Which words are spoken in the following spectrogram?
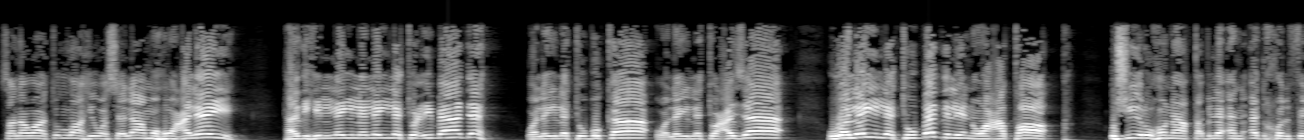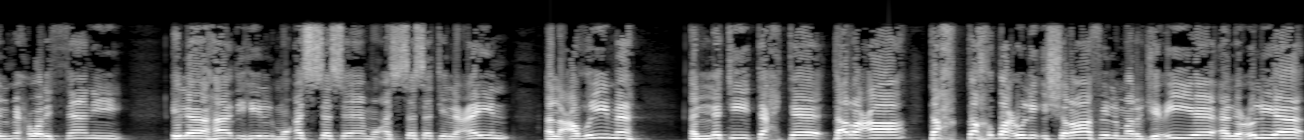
صلوات الله وسلامه عليه. هذه الليلة ليلة عبادة. وليلة بكاء وليلة عزاء وليلة بذل وعطاء. أشير هنا قبل أن أدخل في المحور الثاني إلى هذه المؤسسة مؤسسة العين العظيمة التي تحت ترعى تخضع لإشراف المرجعية العليا.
